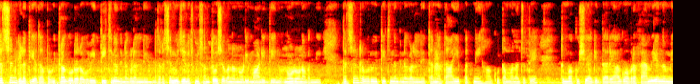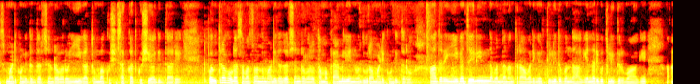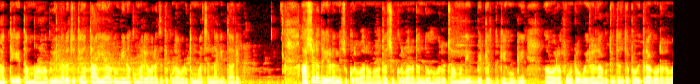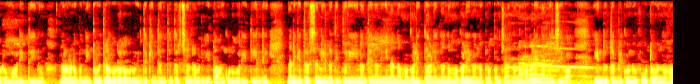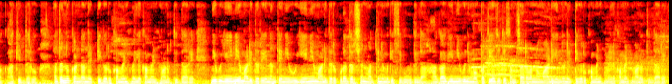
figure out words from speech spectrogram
ದರ್ಶನ್ ಗೆಳತಿಯಾದ ಪವಿತ್ರಾ ಗೌಡರವರು ಇತ್ತೀಚಿನ ದಿನಗಳಲ್ಲಿ ದರ್ಶನ್ ವಿಜಯಲಕ್ಷ್ಮಿ ಸಂತೋಷವನ್ನು ನೋಡಿ ಮಾಡಿದ್ದೇನು? ನೋಡೋಣ, ಬನ್ನಿ. ದರ್ಶನ್ ರವರು ಇತ್ತೀಚಿನ ದಿನಗಳಲ್ಲಿ ತನ್ನ ತಾಯಿ, ಪತ್ನಿ ಹಾಗೂ ತಮ್ಮನ ಜೊತೆ ತುಂಬ ಖುಷಿಯಾಗಿದ್ದಾರೆ. ಹಾಗೂ ಅವರ ಫ್ಯಾಮಿಲಿಯನ್ನು ಮಿಸ್ ಮಾಡಿಕೊಂಡಿದ್ದ ದರ್ಶನ್ ರವರು ಈಗ ತುಂಬ ಖುಷಿ, ಸಖತ್ ಖುಷಿಯಾಗಿದ್ದಾರೆ. ಪವಿತ್ರಾ ಗೌಡ ಸವಾಸವನ್ನು ಮಾಡಿದ ದರ್ಶನ್ ರವರು ತಮ್ಮ ಫ್ಯಾಮಿಲಿಯನ್ನು ದೂರ ಮಾಡಿಕೊಂಡಿದ್ದರು. ಆದರೆ ಈಗ ಜೈಲಿನಿಂದ ಬಂದ ನಂತರ ಅವರಿಗೆ ತಿಳಿದು ಬಂದ ಹಾಗೆ, ಎಲ್ಲರಿಗೂ ತಿಳಿದಿರುವ ಹಾಗೆ, ಅತ್ತಿಗೆ ತಮ್ಮ ಹಾಗೂ ಎಲ್ಲರ ಜೊತೆ ತಾಯಿ ಹಾಗೂ ಮೀನಾ ಕುಮಾರಿ ಅವರ ಜೊತೆ ಕೂಡ ಅವರು ತುಂಬ ಚೆನ್ನಾಗಿದ್ದಾರೆ. ಆಷಾಢದ ಎರಡನೇ ಶುಕ್ರವಾರವಾದ ಶುಕ್ರವಾರದಂದು ಅವರು ಚಾಮುಂಡಿ ಬೆಟ್ಟಕ್ಕೆ ಹೋಗಿ ಅವರ ಫೋಟೋ ವೈರಲ್ ಆಗುತ್ತಿದ್ದಂತೆ ಪವಿತ್ರ ಗೌಡರವರು ಮಾಡಿದ್ದೇನು. ನೋಡೋಣ, ಬನ್ನಿ. ಪವಿತ್ರ ಗೌಡರವರು ಇದ್ದಕ್ಕಿದ್ದಂತೆ ದರ್ಶನ್ರವರಿಗೆ ಟಾಂಗ್ ಕೊಡುವ ರೀತಿಯಲ್ಲಿ, ನನಗೆ ದರ್ಶನ್ ಇಲ್ಲದಿದ್ದರೆ ಏನಂತೆ? ನನಗೆ ನನ್ನ ಮಗಳಿದ್ದಾಳೆ. ನನ್ನ ಮಗಳೇ ನನ್ನ ಪ್ರಪಂಚ. ನನ್ನ ಮಗಳೇ ನನ್ನ ಜೀವ ಎಂದು ತಬ್ಬಿಕೊಂಡು ಫೋಟೋವನ್ನು ಹಾಕ್, ಹಾಕಿದ್ದರು. ಅದನ್ನು ಕಂಡ ನೆಟ್ಟಿಗರು ಕಮೆಂಟ್ ಮೇಲೆ ಕಮೆಂಟ್ ಮಾಡುತ್ತಿದ್ದಾರೆ. ನೀವು ಏನೇ ಮಾಡಿದರೆ ಏನಂತೆ? ನೀವು ಏನೇ ಮಾಡಿದರೂ ಕೂಡ ದರ್ಶನ್ ಮತ್ತೆ ನಿಮಗೆ ಸಿಗುವುದಿಲ್ಲ. ಹಾಗಾಗಿ ನೀವು ನಿಮ್ಮ ಪತಿಯ ಜೊತೆ ಸಂಸಾರವನ್ನು ಮಾಡಿ ಎಂದು ನೆಟ್ಟಿಗರು ಕಮೆಂಟ್ ಮೇಲೆ ಕಮೆಂಟ್ ಮಾಡುತ್ತಿದ್ದಾರೆ.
